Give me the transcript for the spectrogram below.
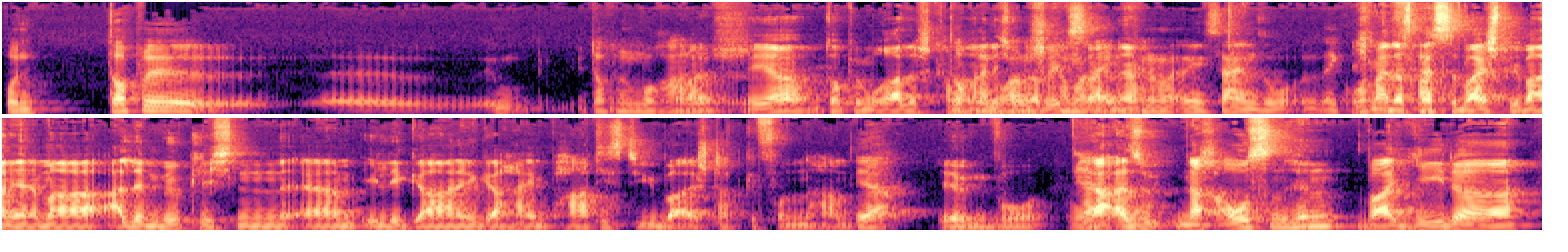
und doppel, äh, doppelmoralisch. Ja, doppelmoralisch kann man eigentlich Doppelmoralisch unterwegs kann man, sein. Ne? kann man eigentlich sein. So, like, Ich meine, das beste Beispiel waren ja immer alle möglichen ähm, illegalen geheimen Partys, die überall stattgefunden haben. Ja. Irgendwo. Ja. Ja. also nach außen hin war jeder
